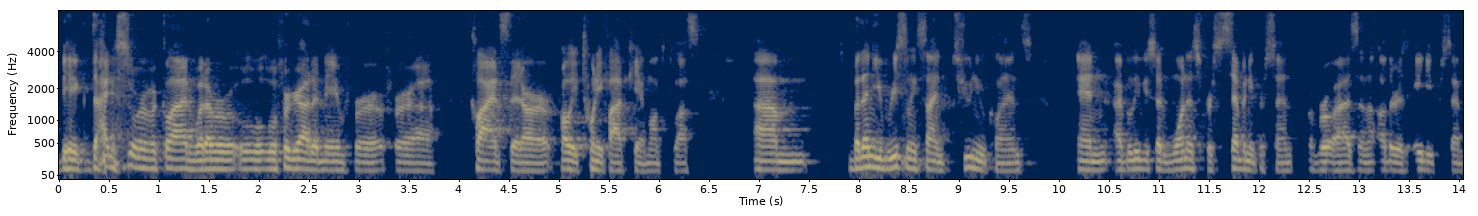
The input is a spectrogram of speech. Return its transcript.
big dinosaur of a client. Whatever, we'll, we'll, figure out a name for for uh, clients that are probably 25k a month plus. Um, but then you've recently signed two new clients, and I believe you said one is for 70% of ROAS and the other is 80%.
